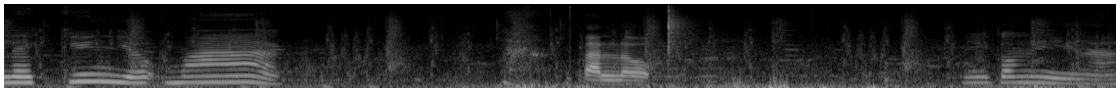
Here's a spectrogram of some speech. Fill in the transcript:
เลกกิ้งเยอะมาก ตลก นี่ก็มีนะ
